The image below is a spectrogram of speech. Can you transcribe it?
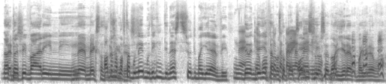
Να το παίρνεις- επιβαρύνει. Ναι, με έξτρα Πάντως από αυτά θερμίδες. που λέει μου δείχνει την αίσθηση ότι μαγειρεύει. Ναι, δεν και δεν εγώ ήρθε να αυτό μας το παίξει καταλαβαίνω. έξυπνος εδώ. Μαγειρεύω, μαγειρεύω.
